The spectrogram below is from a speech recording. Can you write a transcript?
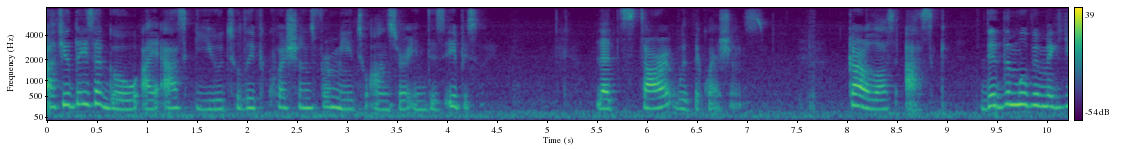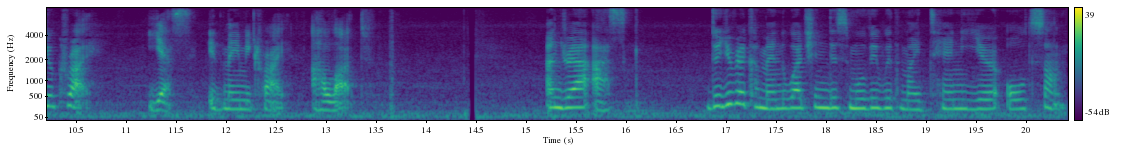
A few days ago, I asked you to leave questions for me to answer in this episode. Let's start with the questions. Carlos asked, Did the movie make you cry? Yes, it made me cry a lot. Andrea asked, Do you recommend watching this movie with my 10 year old son?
